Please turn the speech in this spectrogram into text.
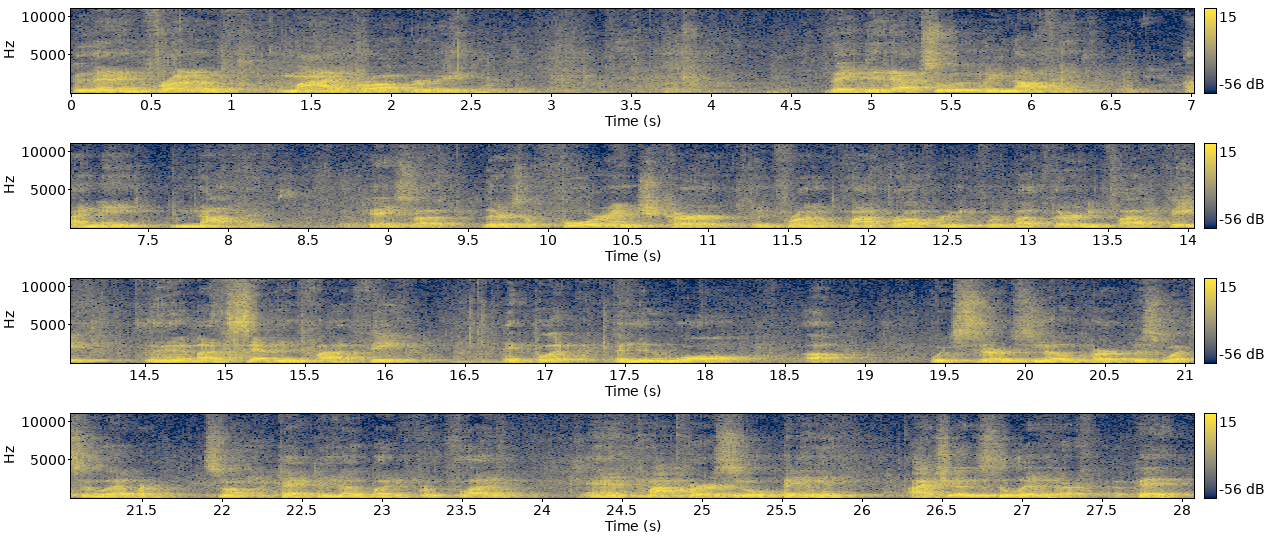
And then in front of my property, they did absolutely nothing. I mean, nothing. Okay, so there's a four-inch curb in front of my property for about 35 feet, and about 75 feet, they put a new wall up, which serves no purpose whatsoever. It's not protecting nobody from flooding. And my personal opinion, I chose to live there, okay?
